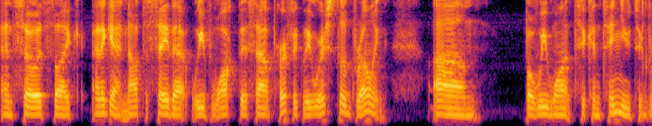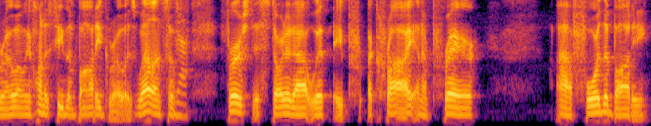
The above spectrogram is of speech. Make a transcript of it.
and so it's like, and again, not to say that we've walked this out perfectly. We're still growing, um, but we want to continue to grow, and we want to see the body grow as well. And so, Yeah. f- first, it started out with a pr- a cry and a prayer uh, for the body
